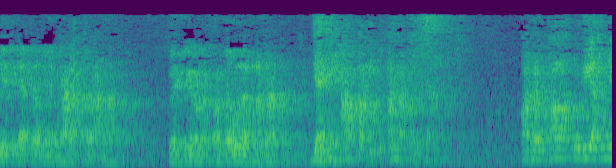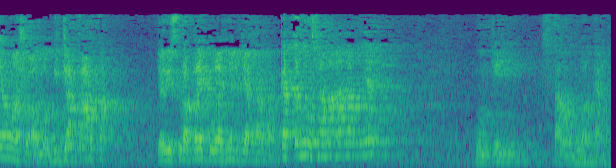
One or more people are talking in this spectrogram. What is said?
dia tidak tahu dengan karakter anak. Bagaimana pergaulan anak. Jadi apa itu anak sana? Kadang kala kuliahnya Masya Allah di Jakarta. Dari Surabaya kuliahnya di Jakarta. Ketemu sama anaknya. Mungkin setahun dua kali.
